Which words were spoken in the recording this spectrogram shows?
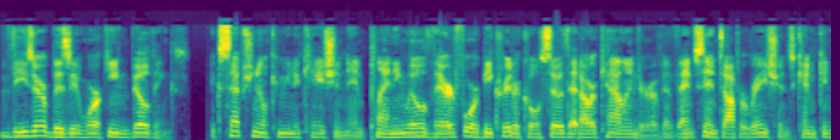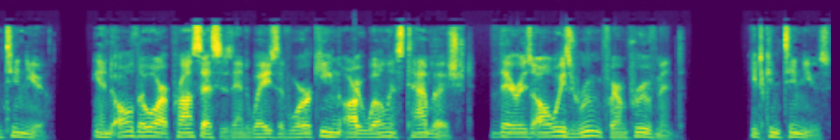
These are busy working buildings, Exceptional communication and planning will therefore be critical so that our calendar of events and operations can continue. And although our processes and ways of working are well established, there is always room for improvement. It continues,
